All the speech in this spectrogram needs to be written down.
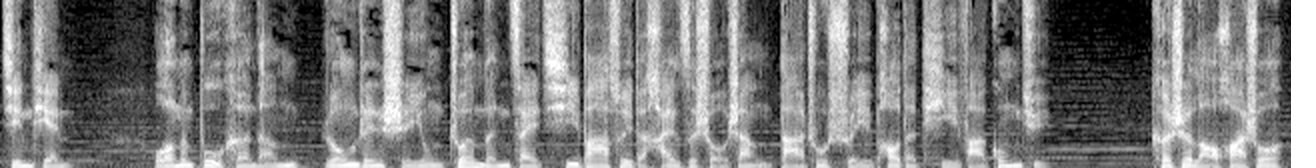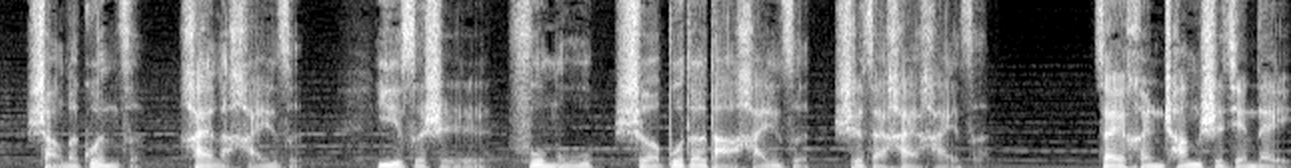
今天，我们不可能容忍使用专门在七八岁的孩子手上打出水泡的体罚工具。可是老话说：“省了棍子，害了孩子。”意思是父母舍不得打孩子，是在害孩子。在很长时间内，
